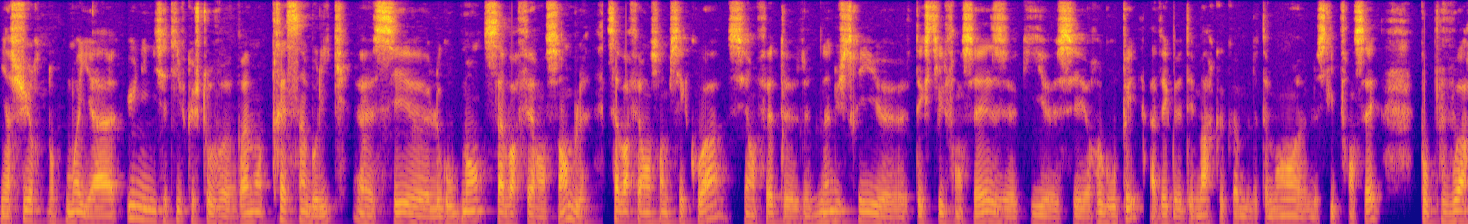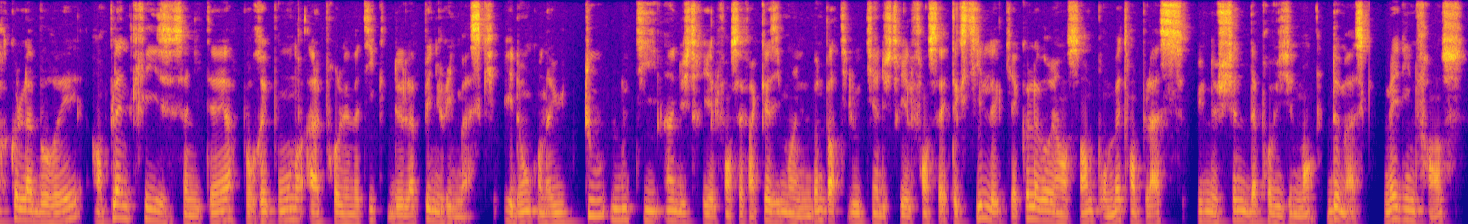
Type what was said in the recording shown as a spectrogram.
Bien sûr. Donc moi, il y a une initiative que je trouve vraiment très symbolique. Euh, c'est euh, le groupement Savoir-faire ensemble. Savoir-faire ensemble, c'est quoi? C'est en fait euh, l'industrie textile française qui s'est regroupée avec des marques comme notamment le slip français pour pouvoir collaborer en pleine crise sanitaire pour répondre à la problématique de la pénurie de masques. Et donc, on a eu tout l'outil industriel français, enfin quasiment une bonne partie de l'outil industriel français textile qui a collaboré ensemble pour mettre en place une chaîne d'approvisionnement de masques made in France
